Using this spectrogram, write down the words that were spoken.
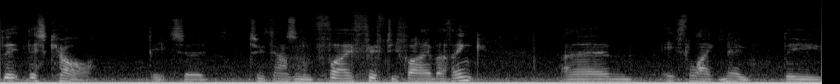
th this car it's a 2005 55 I think. Um, it's like new. The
